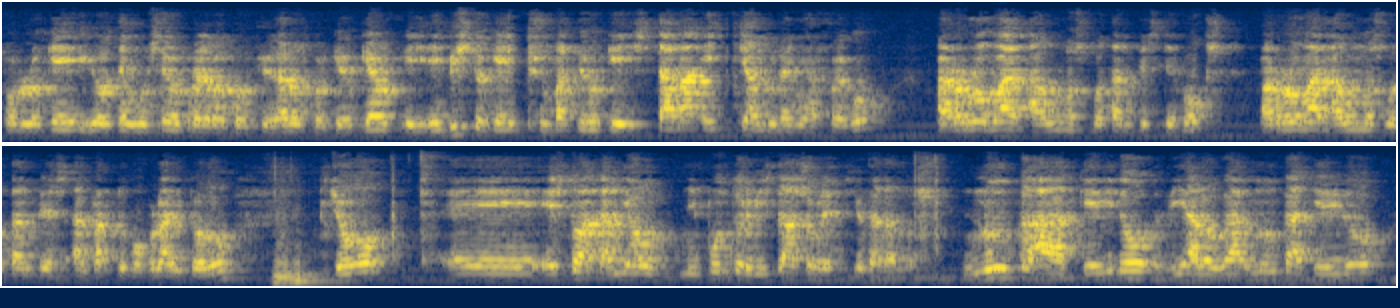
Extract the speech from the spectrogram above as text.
por lo que yo tengo un serio problema con ciudadanos, porque creo que he visto que es un partido que estaba echando leña al fuego para robar a unos votantes de Vox, para robar a unos votantes al Partido Popular y todo. Yo, eh, esto ha cambiado mi punto de vista sobre Ciudadanos. Nunca ha querido dialogar, nunca ha querido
